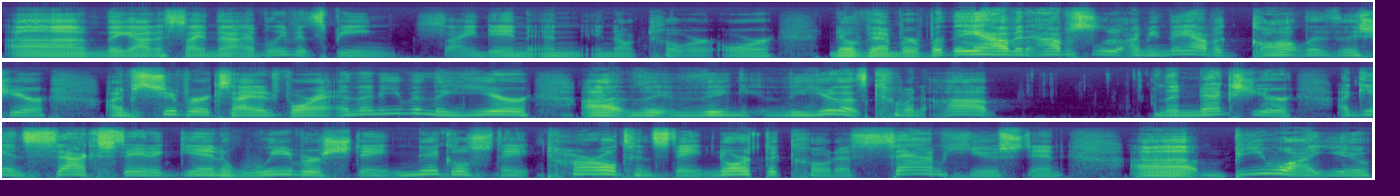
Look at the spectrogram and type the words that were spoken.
Um, they got to sign that. I believe it's being signed in, in in October or November. But they have an absolute. I mean, they have a gauntlet this year. I'm super excited for it. And then even the year, uh, the the the year that's coming up the next year, again, Sac State, again, Weber State, Nicholls State, Tarleton State, North Dakota, Sam Houston, uh, BYU.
